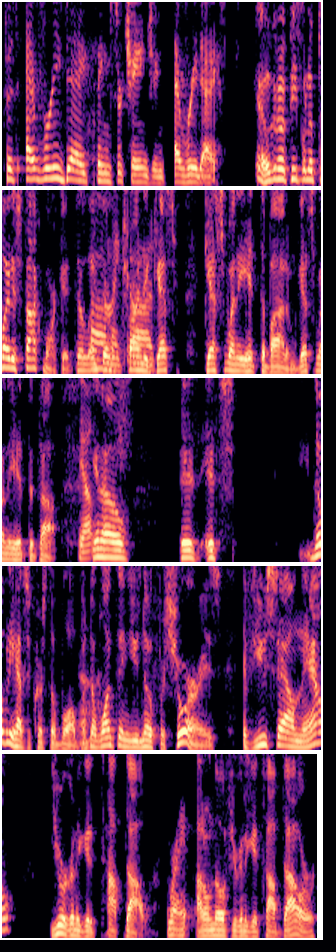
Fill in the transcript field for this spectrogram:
because every day things are changing. Every day. Yeah, look at the people that play the stock market. They're like Oh, they're trying to guess guess when he hit the bottom, guess when he hit the top. Yeah. You know, it, it's nobody has a crystal ball, but the Uh-huh. one thing you know for sure is if you sell now, you're going to get a top dollar. Right. I don't know if you're going to get top dollar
